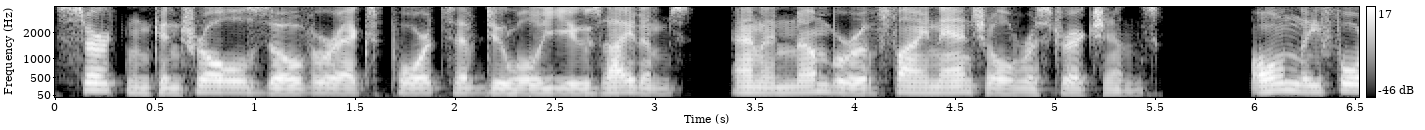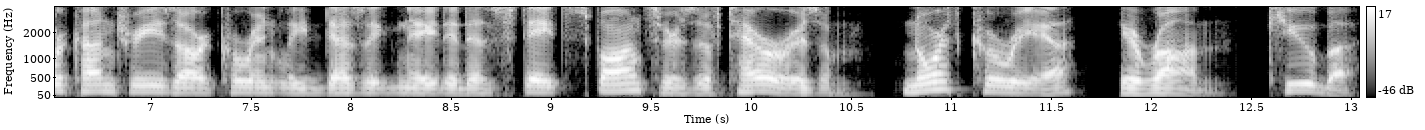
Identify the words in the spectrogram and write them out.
certain controls over exports of dual-use items and a number of financial restrictions. Only four countries are currently designated as state sponsors of terrorism, North Korea, Iran, Cuba,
